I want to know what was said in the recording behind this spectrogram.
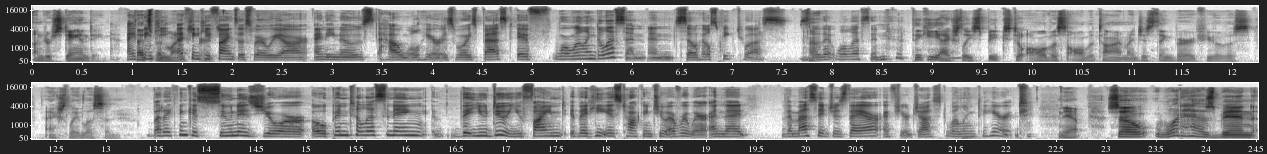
understanding. I That's think been he, my I think he finds us where we are, and he knows how we'll hear his voice best if we're willing to listen, and so he'll speak to us so that we'll listen. I think He actually speaks to all of us all the time. I just think very few of us actually listen. But I think as soon as you're open to listening, that you do, you find that he is talking to you everywhere, and that the message is there if you're just willing to hear it. Yeah. So, what has been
